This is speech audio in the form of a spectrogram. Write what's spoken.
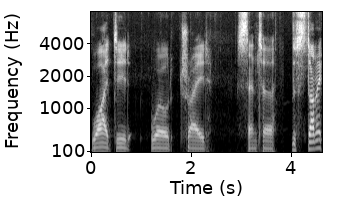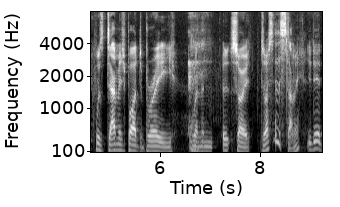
why did World Trade Center? The stomach was damaged by debris when the. Uh, sorry, did I say the stomach? You did.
